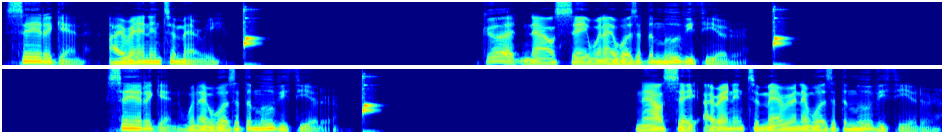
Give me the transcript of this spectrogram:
Say it again. I ran into Mary. Good. Now say, when I was at the movie theater. Say it again. When I was at the movie theater. Now say, I ran into Mary when I was at the movie theater.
